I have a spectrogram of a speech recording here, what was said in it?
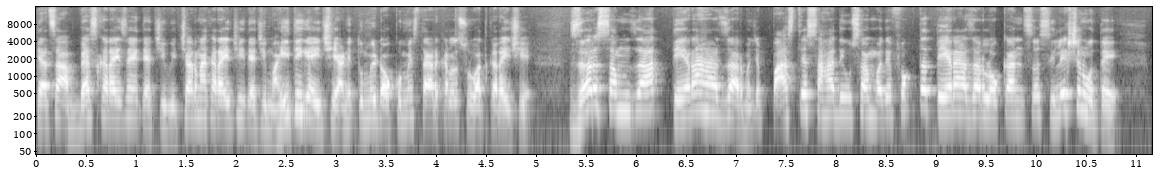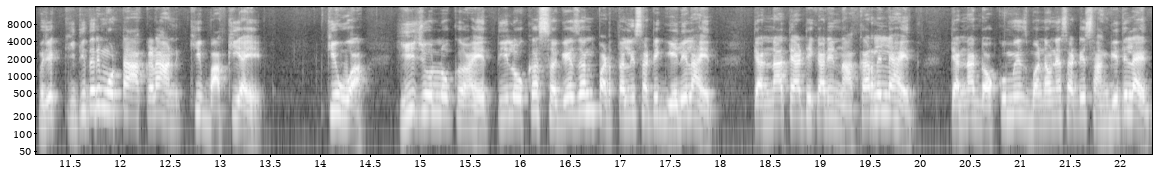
त्याचा अभ्यास करायचा आहे त्याची विचारणा करायची त्याची माहिती घ्यायची आणि तुम्ही डॉक्युमेंट्स तयार करायला सुरुवात करायची आहे. जर समजा तेरा हजार म्हणजे पाच ते सहा दिवसामध्ये फक्त तेरा हजार लोकांचं सिलेक्शन होतं आहे म्हणजे कितीतरी मोठा आकडा आणखी बाकी आहे. किंवा ही जो लोक आहेत ती लोक सगळेजण पडताळणीसाठी गेलेले आहेत त्यांना त्या ठिकाणी नाकारलेले आहेत त्यांना डॉक्युमेंट्स बनवण्यासाठी सांगितलेले आहेत.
